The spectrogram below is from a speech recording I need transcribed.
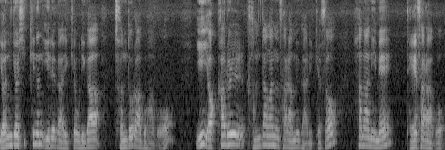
연결시키는 일을 가리켜 우리가 전도라고 하고 이 역할을 감당하는 사람을 가리켜서 하나님의 대사라고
